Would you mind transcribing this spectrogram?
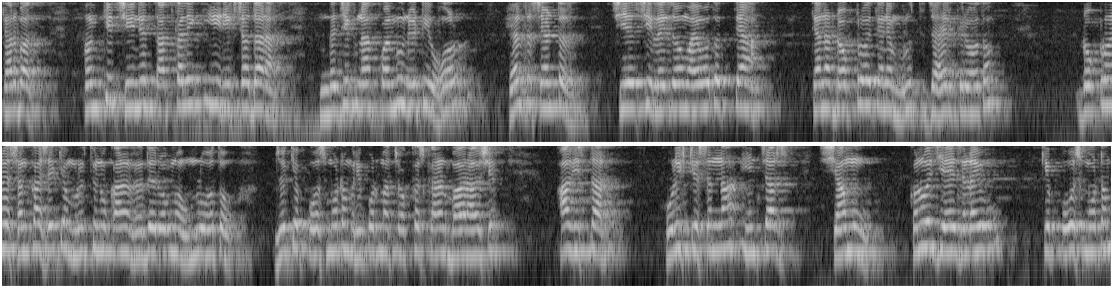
ત્યારબાદ અંકિત સિંહને તાત્કાલિક ઈ રિક્ષા દ્વારા નજીકના community hall health centre CHC લઈ જવામાં આવ્યો હતો. ત્યાં, ત્યાંના ડૉક્ટરોએ તેને મૃત જાહેર કર્યો હતો. ડૉક્ટરોને શંકા છે કે મૃત્યુનું કારણ હૃદયરોગનો હુમલો હતો, જો કે પોસ્ટમોર્ટમ રિપોર્ટમાં ચોક્કસ કારણ બહાર આવશે. આ વિસ્તાર પોલીસ સ્ટેશનના ઇન્ચાર્જ શ્યામુ કનોજિયાએ જણાવ્યું કે પોસ્ટમોર્ટમ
